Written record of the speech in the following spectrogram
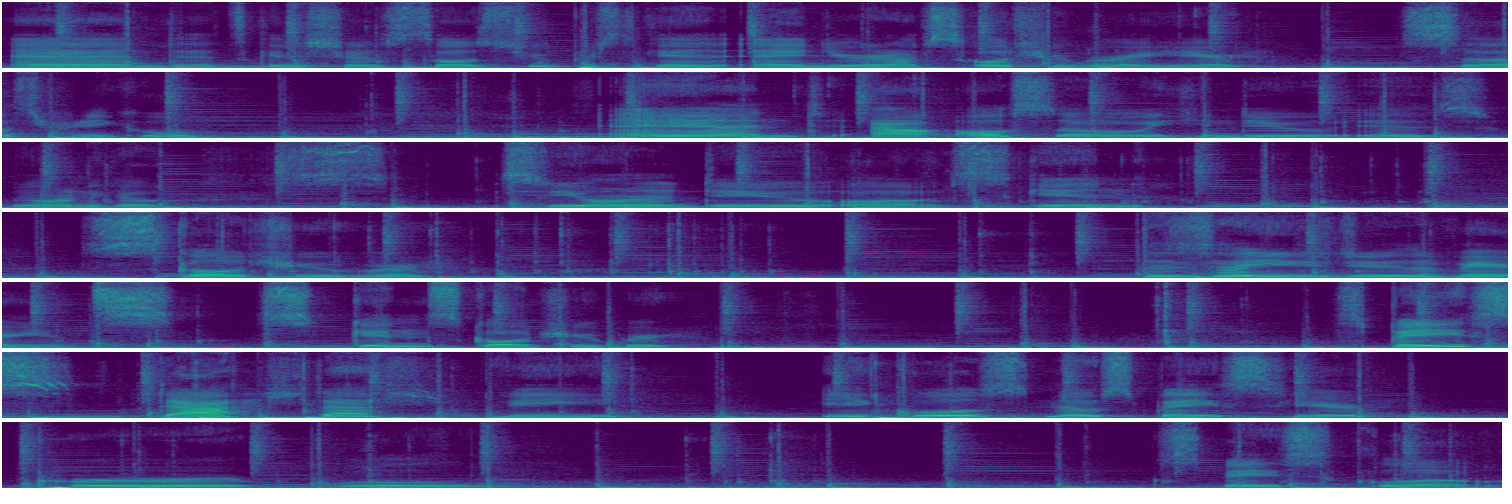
And it's gonna show Skull Trooper skin, and you're gonna have Skull Trooper right here. So that's pretty cool. And also, what we can do is we want to go. So you want to do uh, skin Skull Trooper. This is how you do the variants. Skin Skull Trooper. Space dash dash V equals no space here. Purple space glow.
